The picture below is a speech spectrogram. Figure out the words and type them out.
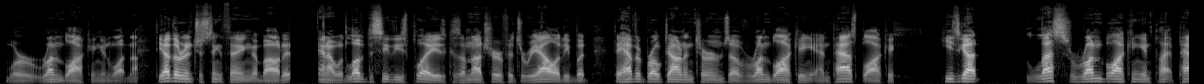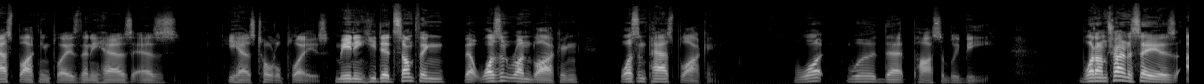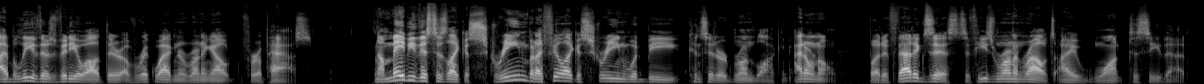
were run blocking and whatnot. The other interesting thing about it, and I would love to see these plays because I'm not sure if it's a reality, but they have it broke down in terms of run blocking and pass blocking. He's got less run blocking and pass blocking plays than he has as he has total plays, meaning he did something that wasn't run blocking, wasn't pass blocking. What would that possibly be? what I'm trying to say is, I believe there's video out there of Rick Wagner running out for a pass. Now, maybe this is like a screen, but I feel like a screen would be considered run blocking. I don't know. But if that exists, if he's running routes, I want to see that.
